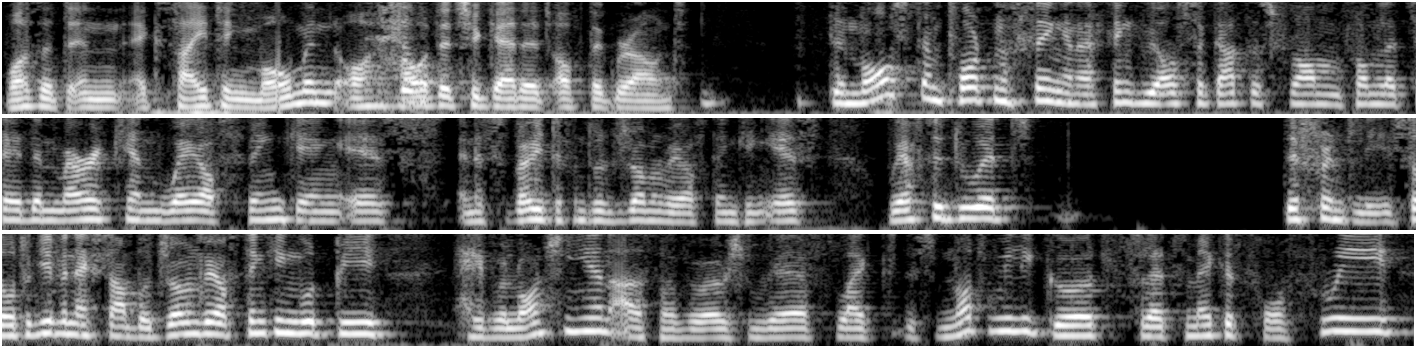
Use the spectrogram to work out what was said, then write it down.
was it an exciting moment or so, how did you get it off the ground? The most important thing, and I think we also got this from, from let's say the American way of thinking is, and it's very different to the German way of thinking is we have to do it differently. So to give an example, German way of thinking would be, hey, we're launching here an alpha version. We have like, this not really good. So let's make it for free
